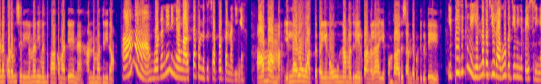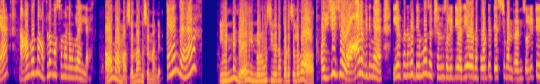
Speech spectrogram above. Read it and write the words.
எனக்கு உடம்பு சரியில்லைன்னா நீ வந்து பார்க்க மாட்டே என்ன? அந்த மாதிரி தான் உடனே நீங்க உங்க அத்தை பொண்ணுக்கு சப்போர்ட் பண்ணாதீங்க. ஆமா ஆமா. எல்லாரும் உன் அத்தை பையனும் உன்ன மாதிரி இருப்பாங்களா? எப்ப பாரு சண்டை போட்டுக்கிட்டு. இப்ப எதுக்கு நீங்க என்ன பத்தி ரகு பத்தி நீங்க பேசுறீங்க? நாங்க ஒன்னும் அவ்வளவு மோசமானவங்களா இல்ல? ஆமா ஆமா. சொன்னாங்க சொன்னாங்க. ஏங்க? என்னங்க? இன்னொரு ஊசி வேணா போட சொல்லவா? ஐயோ ஆளை விடுங்க. ஏற்கனவே டெமோ செக்ஷன் சொல்லிட்டு அதையே உன்னை போட்டு டெஸ்ட் பண்றேன்னு சொல்லிட்டு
